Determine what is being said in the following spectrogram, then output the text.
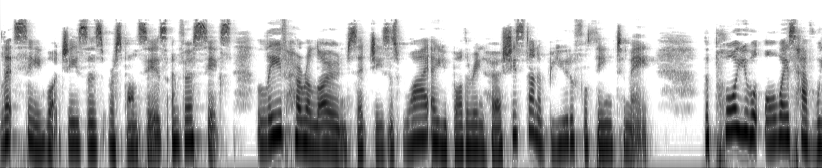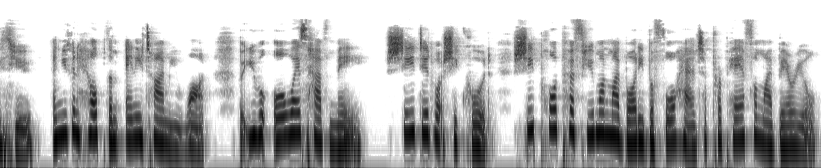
Let's see what Jesus' response is. And verse 6 Leave her alone, said Jesus. Why are you bothering her? She's done a beautiful thing to me. The poor you will always have with you, and you can help them anytime you want, but you will always have me. She did what she could. She poured perfume on my body beforehand to prepare for my burial.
